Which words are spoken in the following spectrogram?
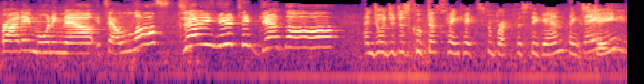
Friday morning now. It's our last day here together. And Georgia just cooked us pancakes for breakfast again. Thanks, G.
